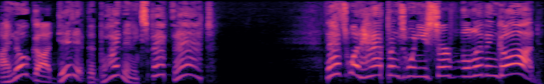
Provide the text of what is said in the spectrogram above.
I know God did it, but boy, I didn't expect that. That's what happens when you serve the living God.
